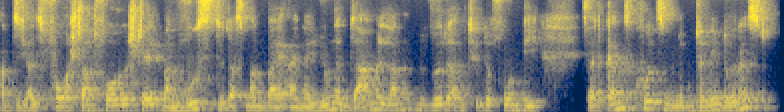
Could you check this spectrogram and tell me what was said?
hat sich als Vorstand vorgestellt. Man wusste, dass man bei einer jungen Dame landen würde am Telefon, die seit ganz kurzem in dem Unternehmen drin ist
